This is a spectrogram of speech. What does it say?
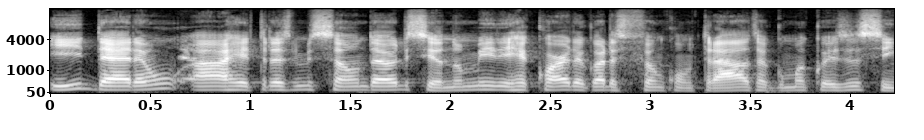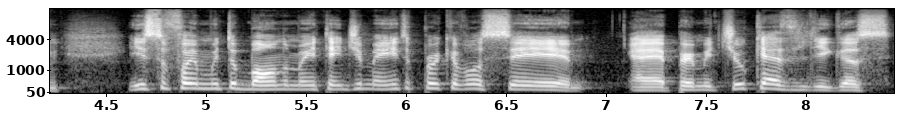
e deram a retransmissão da LC. Eu não me recordo agora se foi um contrato, alguma coisa assim. Isso foi muito bom no meu entendimento, porque você é, permitiu que as ligas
